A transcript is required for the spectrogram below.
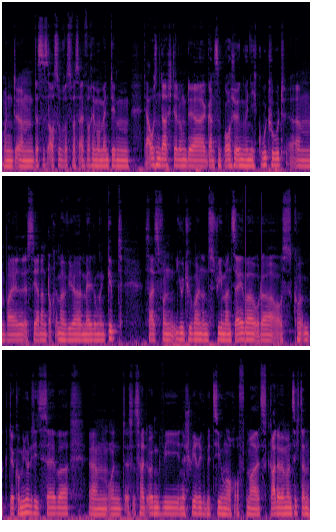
Und ähm, das ist auch sowas, was einfach im Moment dem der Außendarstellung der ganzen Branche irgendwie nicht gut tut, ähm, weil es ja dann doch immer wieder Meldungen gibt, sei es von YouTubern und Streamern selber oder aus der Community selber. Ähm, und es ist halt irgendwie eine schwierige Beziehung auch oftmals, gerade wenn man sich dann,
